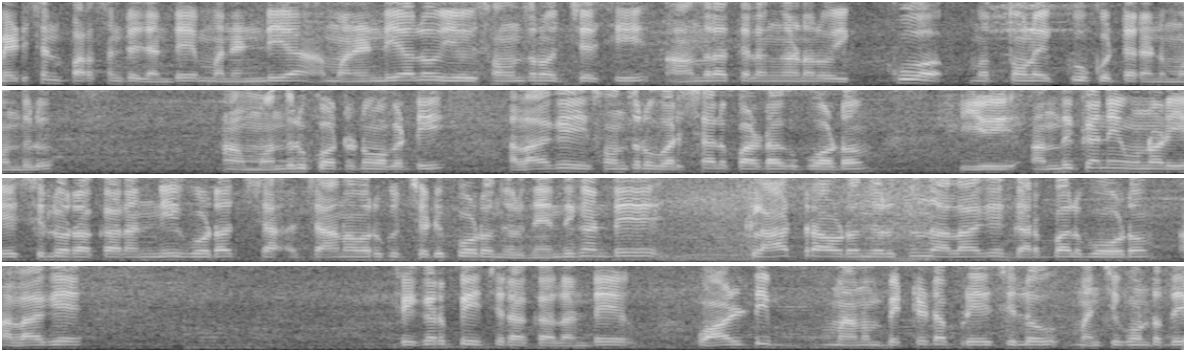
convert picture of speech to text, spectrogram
మెడిసిన్ పర్సంటేజ్ అంటే మన ఇండియా మన ఇండియాలో ఈ సంవత్సరం వచ్చేసి ఆంధ్ర తెలంగాణలో ఎక్కువ మొత్తంలో ఎక్కువ కొట్టారండి మందులు. మందులు కొట్టడం ఒకటి అలాగే ఈ సంవత్సరం వర్షాలు పడకపోవడం ఈ అందుకనే ఉన్న ఏసీలో రకాలన్నీ కూడా చా చాలా వరకు చెడిపోవడం జరుగుతుంది. ఎందుకంటే క్లాట్ రావడం జరుగుతుంది అలాగే గర్భాలు పోవడం అలాగే ఫిగర్ పేచ్ రకాలు. అంటే క్వాలిటీ మనం పెట్టేటప్పుడు ఏసీలో మంచిగా ఉంటుంది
